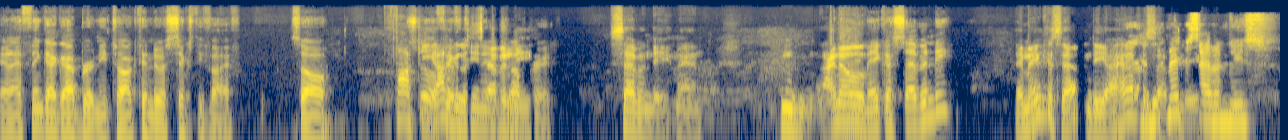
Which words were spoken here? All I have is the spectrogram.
and I think I got Brittany talked into a 65. So Fuck, you gotta go to 15 inch 70. upgrade. 70, man. I know they make a 70? they make a 70. I have a 70. makes 70s.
